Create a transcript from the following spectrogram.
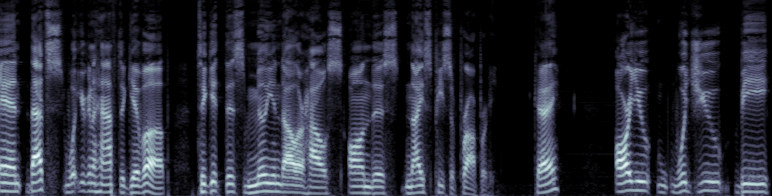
And that's what you're going to have to give up to get this million dollar house on this nice piece of property. Okay? Are you, would you be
